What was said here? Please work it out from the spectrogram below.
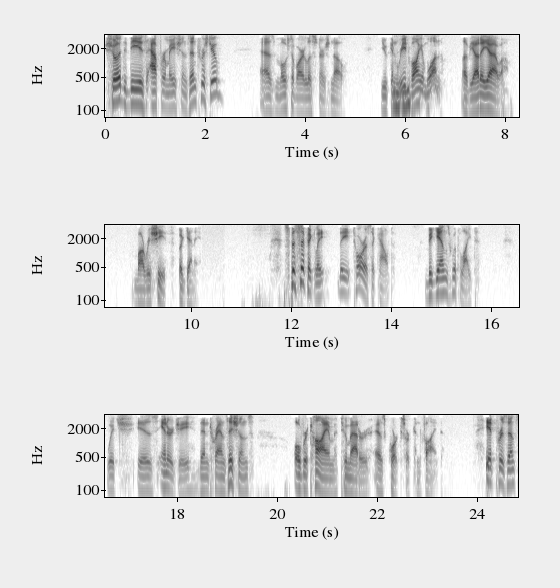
Should these affirmations interest you, as most of our listeners know, you can mm-hmm. read Volume 1 of Yada Barishith Beginning. Specifically, the Torah's account begins with light, which is energy, then transitions over time to matter as quarks are confined. It presents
